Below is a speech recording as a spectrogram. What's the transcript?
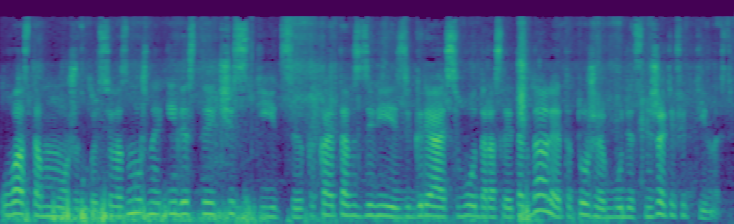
у вас там может быть всевозможные илистые частицы, какая-то взвесь, грязь, водоросли и так далее, это тоже будет снижать эффективность.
